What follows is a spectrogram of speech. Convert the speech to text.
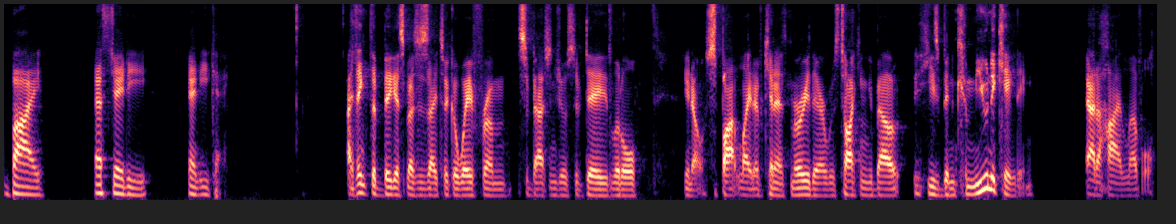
by SJD and EK. I think the biggest message I took away from Sebastian Joseph Day little you know spotlight of Kenneth Murray there was talking about he's been communicating at a high level.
